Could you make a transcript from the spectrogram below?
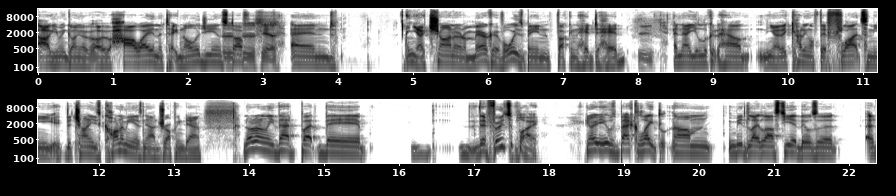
argument going over, over Huawei and the technology and stuff Mhm, yeah. and and, you know China and America have always been fucking head to head and now you look at how you know they're cutting off their flights and the the Chinese economy is now dropping down not only that but their their food supply you know, it was back late, um, mid late last year. There was a, a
